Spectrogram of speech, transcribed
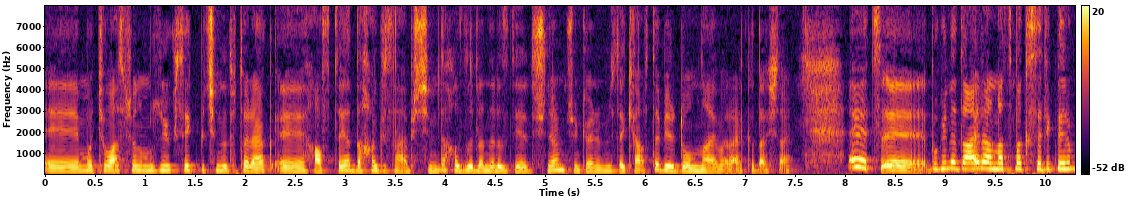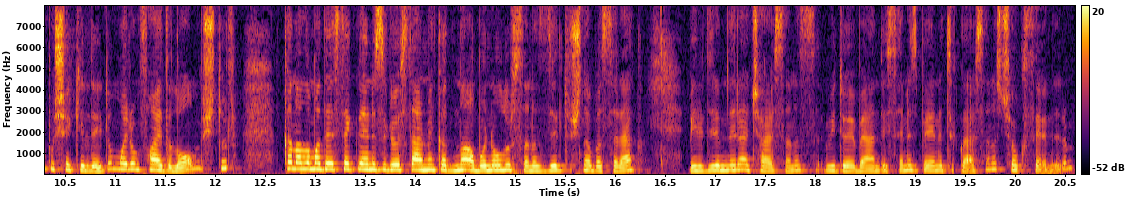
e, motivasyonumuzu yüksek biçimde tutarak e, haftaya daha güzel biçimde hazırlanırız diye düşünüyorum. Çünkü önümüzdeki hafta bir dolunay var arkadaşlar. Evet e, bugüne dair anlatmak istediklerim bu şekildeydi. Umarım faydalı olmuştur. Kanalıma desteklerinizi göstermek adına abone olursanız zil tuşuna basarak bildirimleri açarsanız videoyu beğendiyseniz beğeni tıklarsanız çok sevinirim.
